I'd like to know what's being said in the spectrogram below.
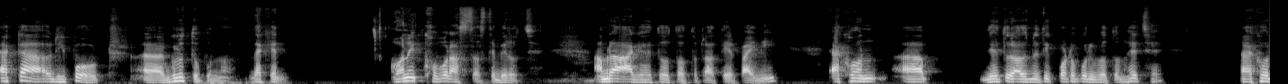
একটা রিপোর্ট গুরুত্বপূর্ণ। দেখেন, অনেক খবর আস্তে আস্তে বেরোচ্ছে। আমরা আগে হয়তো ততটা টের পাইনি। এখন যেহেতু রাজনৈতিক পট পরিবর্তন হয়েছে, এখন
